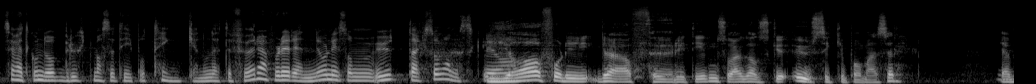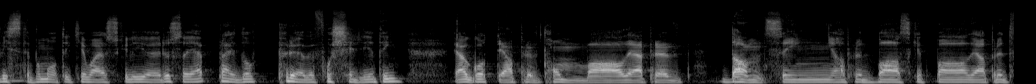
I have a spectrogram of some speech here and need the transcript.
Så jeg vet ikke om du har brukt masse tid på å tenke gjennom dette før? For det renner jo liksom ut. Det er ikke så vanskelig å Ja, fordi greia før i tiden så var jeg ganske usikker på meg selv. Jeg visste på en måte ikke hva jeg skulle gjøre, så jeg pleide å prøve forskjellige ting. Jeg har gått, jeg har prøvd håndball, jeg har prøvd dansing, jeg har prøvd basketball, jeg har prøvd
